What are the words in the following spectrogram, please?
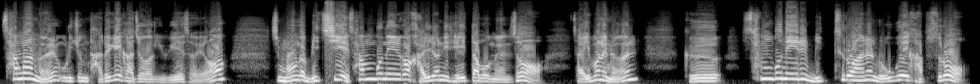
상황을 우리 좀 다르게 가져가기 위해서요. 지금 뭔가 밑이 3분의 1과 관련이 돼 있다 보면서 자 이번에는 그 3분의 1을 밑으로 하는 로그의 값으로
